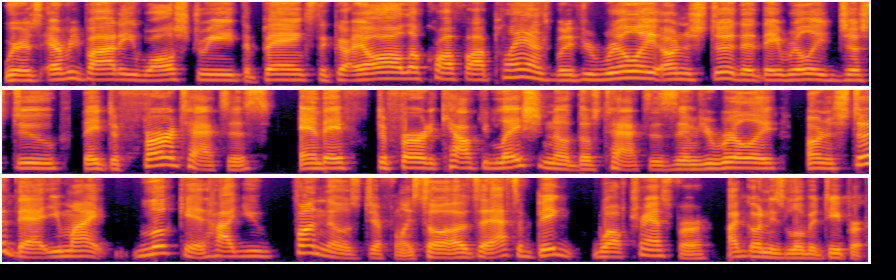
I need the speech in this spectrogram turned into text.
Whereas everybody, Wall Street, the banks, the they all love qualified plans, but if you really understood that they really just do, they defer taxes and they defer the calculation of those taxes. And if you really understood that, you might look at how you fund those differently. So uh, that's a big wealth transfer. I go into these a little bit deeper.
